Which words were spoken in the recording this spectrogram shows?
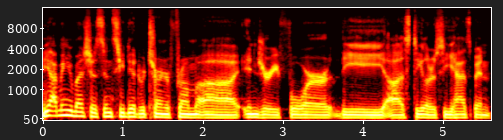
Yeah, I mean, you mentioned since he did return from uh, injury for the uh, Steelers, he has been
